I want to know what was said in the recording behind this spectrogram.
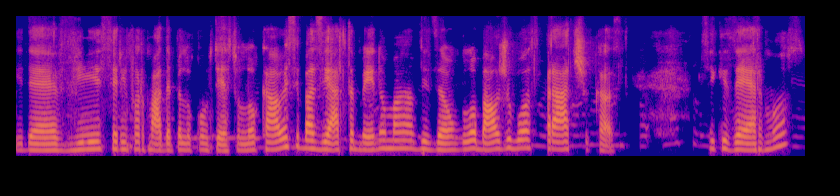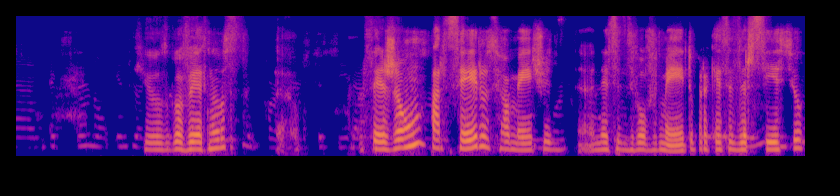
e deve ser informada pelo contexto local e se basear também numa visão global de boas práticas. Se quisermos que os governos sejam parceiros realmente eh, nesse desenvolvimento para que esse exercício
